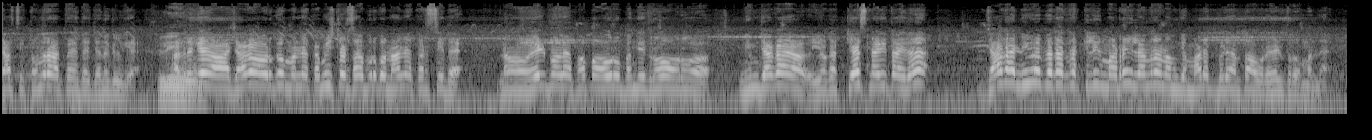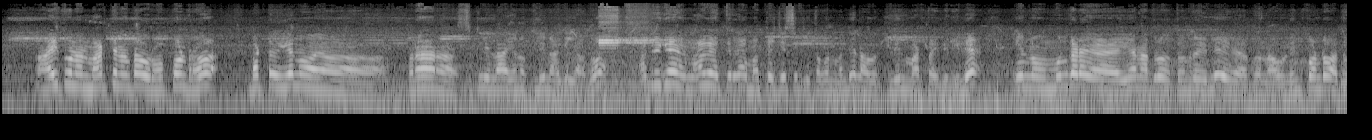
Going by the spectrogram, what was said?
ಜಾಸ್ತಿ ತೊಂದರೆ ಆಗ್ತಾ ಇದೆ ಜನಗಳಿಗೆ. ಅದ್ರಿಗೆ ಆ ಜಾಗ ಅವ್ರಿಗೂ ಮೊನ್ನೆ ಕಮಿಷನರ್ ಸಾಹೇಬ್ರಿಗೂ ನಾನೇ ಕರೆಸಿದೆ ನಾವು ಹೇಳ್ಮೇಲೆ ಪಾಪ ಅವರು ಬಂದಿದ್ರು. ಅವರು ನಿಮ್ಮ ಜಾಗ ಇವಾಗ ಕೇಸ್ ನಡೀತಾ ಇದೆ. ಜಾಗ ನೀವೇ ಬೇಕಾದ್ರೆ ಕ್ಲೀನ್ ಮಾಡ್ರಿ ಇಲ್ಲಾಂದ್ರೆ ನಮಗೆ ಮಾಡಕ್ಕೆ ಬಿಡಿ ಅಂತ ಅವ್ರು ಹೇಳಿದ್ರು ಮೊನ್ನೆ. ಆಯಿತು ನಾನು ಮಾಡ್ತೇನೆ ಅಂತ ಅವ್ರು ಒಪ್ಕೊಂಡ್ರು. ಬಟ್ ಏನು ಪರಿಹಾರ ಸಿಕ್ಕಲಿಲ್ಲ ಏನು ಕ್ಲೀನ್ ಆಗಿಲ್ಲ ಅದು. ಅದ್ರಿಗೆ ನಾವೇ ತಿರ್ಗಾ ಮತ್ತೆ ಜೆ ಸಿ ಬಿ ತೊಗೊಂಡು ಬಂದು ನಾವು ಕ್ಲೀನ್ ಮಾಡ್ತಾ ಇದ್ದೀವಿ ಇಲ್ಲಿ. ಇನ್ನು ಮುಂದ್ಗಡೆ ಏನಾದರೂ ತೊಂದರೆ ಇರಲಿ ಅದು ನಾವು ನಿಂತ್ಕೊಂಡು ಅದು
